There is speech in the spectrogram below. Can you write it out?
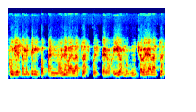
Curiosamente mi papá no le va al Atlas, pues, pero íbamos mucho a ver al Atlas,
